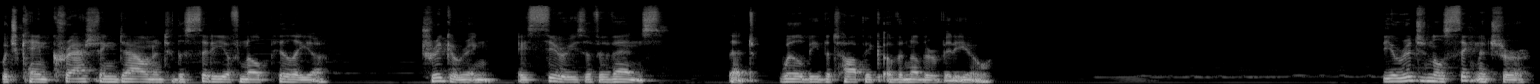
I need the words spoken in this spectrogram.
which came crashing down into the city of Nulpilia, triggering a series of events that will be the topic of another video. The original signature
